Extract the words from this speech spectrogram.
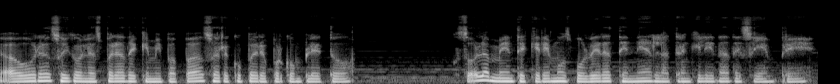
Ahora sigo en la espera de que mi papá se recupere por completo. Solamente queremos volver a tener la tranquilidad de siempre.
